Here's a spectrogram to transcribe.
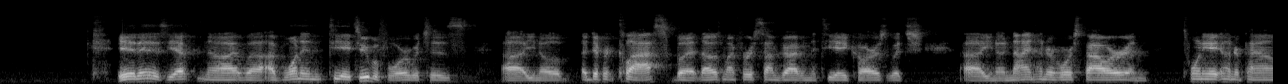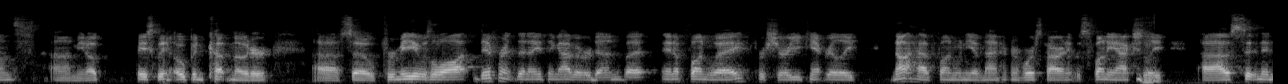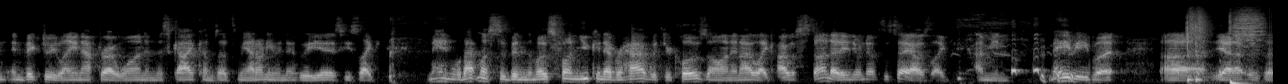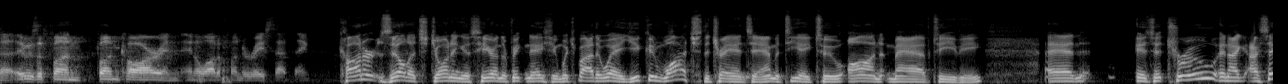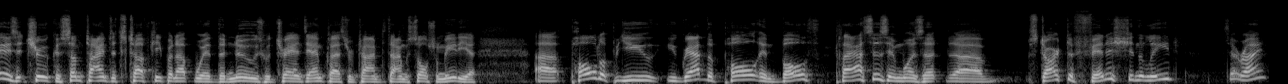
It is, yep. No, I've uh, I've won in TA two before, which is uh, you know a different class, but that was my first time driving the TA cars, which uh, you know 900 horsepower and 2,800 pounds. Um, you know, basically an open cut motor. Uh, so for me, it was a lot different than anything I've ever done, but in a fun way for sure. You can't really not have fun when you have 900 horsepower. And it was funny actually. Uh, I was sitting in, in victory lane after I won, and this guy comes up to me. I don't even know who he is. He's like, "Man, well, that must have been the most fun you can ever have with your clothes on." And I like, I was stunned. I didn't even know what to say. I was like, "I mean, maybe," but uh, yeah, that was a, it was a fun, fun car and, and a lot of fun to race that thing. Connor Zilisch joining us here on the Freak Nation, which, by the way, you can watch the Trans Am and TA2 on MAV TV. And is it true? And I, I say, is it true? Because sometimes it's tough keeping up with the news with Trans Am class from time to time with social media. Uh, pole you you grabbed the pole in both classes, and was it uh, start to finish in the lead? Is that right?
